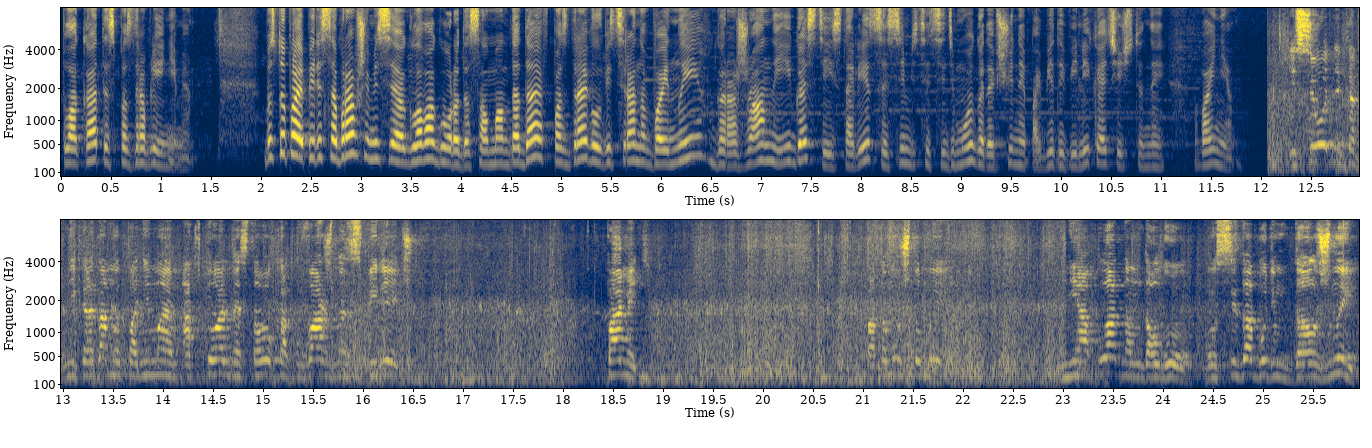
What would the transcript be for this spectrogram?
плакаты с поздравлениями. Выступая перед собравшимися, глава города Салман Дадаев поздравил ветеранов войны, горожан и гостей столицы 77-й годовщиной победы в Великой Отечественной войне. И сегодня, как никогда, мы понимаем актуальность того, как важно сберечь память, потому что мы в неоплатном долгу. Мы всегда будем должны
